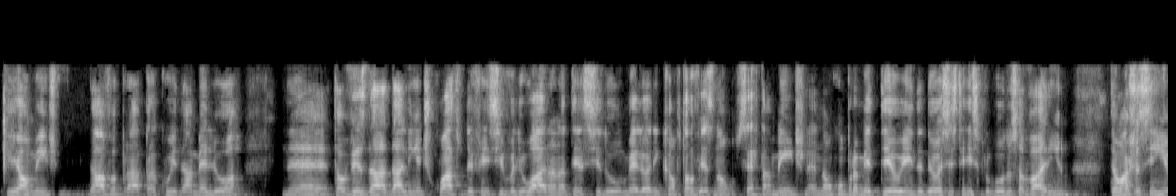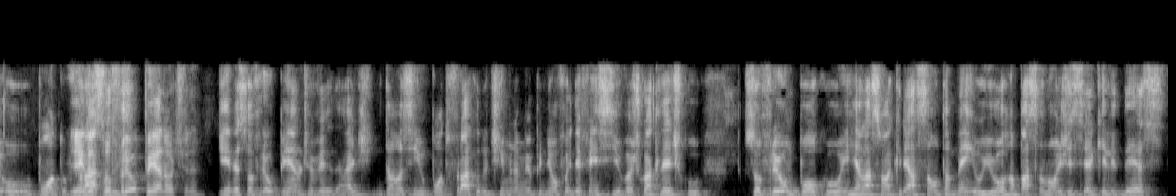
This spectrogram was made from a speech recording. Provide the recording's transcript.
que realmente dava para cuidar melhor né? Talvez da, da linha de quatro defensiva ali o Arana tenha sido o melhor em campo, talvez não, certamente, né? Não comprometeu e ainda deu assistência para o gol do Savarino. Então acho assim, o, o ponto e ainda sofreu o pênalti, né? E ainda sofreu o pênalti, é verdade. Então assim, o ponto fraco do time, na minha opinião, foi defensivo. Acho que o Atlético sofreu um pouco em relação à criação também. O Johan passa longe de ser aquele 10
